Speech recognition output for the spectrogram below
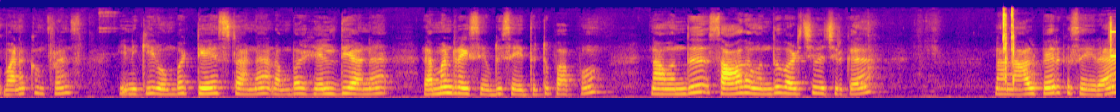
வணக்கம் ஃப்ரெண்ட்ஸ் இன்றைக்கி ரொம்ப டேஸ்டான ரொம்ப ஹெல்த்தியான லெமன் ரைஸ் எப்படி சேர்த்துட்டு பார்ப்போம். நான் வந்து சாதம் வந்து வடித்து வச்சுருக்கேன். நான் நாலு பேருக்கு செய்கிறேன்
